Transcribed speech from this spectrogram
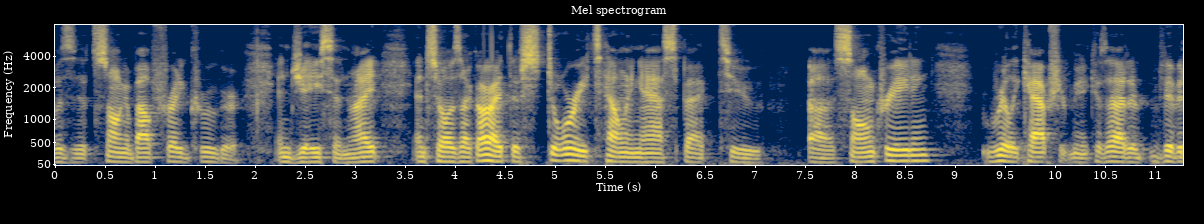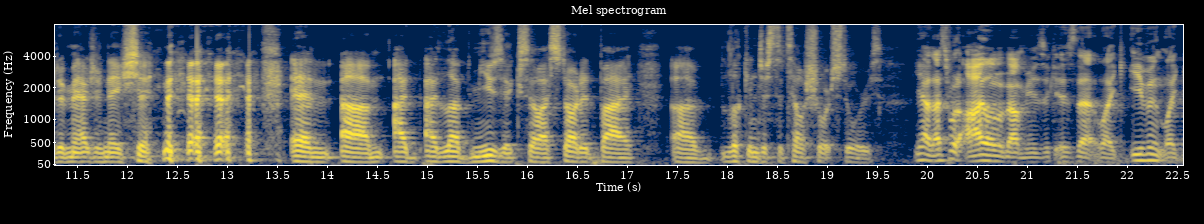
was a song about Freddy Krueger and Jason, right? And so I was like, all right, the storytelling aspect to uh, song creating really captured me because I had a vivid imagination and um, I, I loved music. So I started by uh, looking just to tell short stories. Yeah, that's what I love about music is that like even like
